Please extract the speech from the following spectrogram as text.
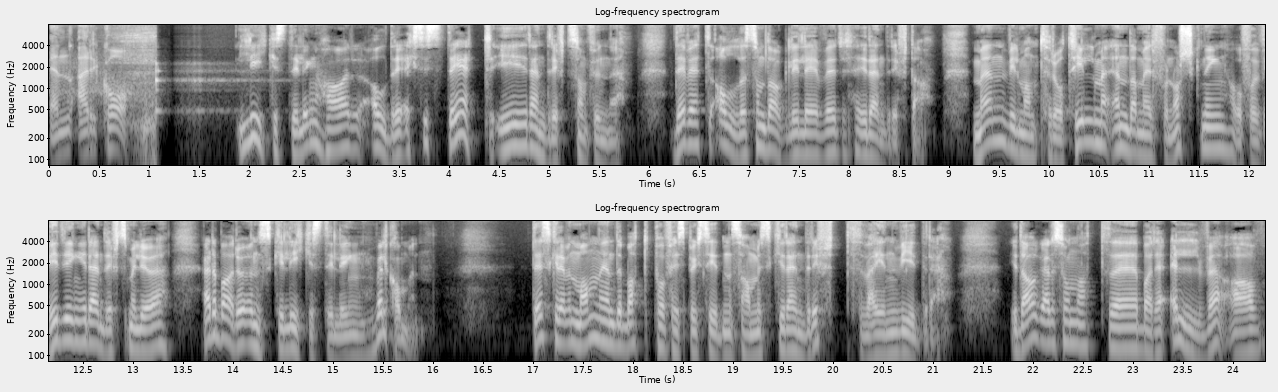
NRK. Likestilling har aldri eksistert i reindriftssamfunnet. Det vet alle som daglig lever i reindrifta. Men vil man trå til med enda mer fornorskning og forvirring i reindriftsmiljøet, er det bare å ønske likestilling velkommen. Det skrev en mann i en debatt på Facebook-siden Samisk reindrift veien videre. I dag er det sånn at eh, bare 11 av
